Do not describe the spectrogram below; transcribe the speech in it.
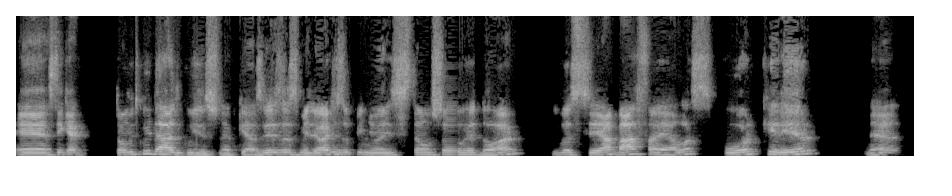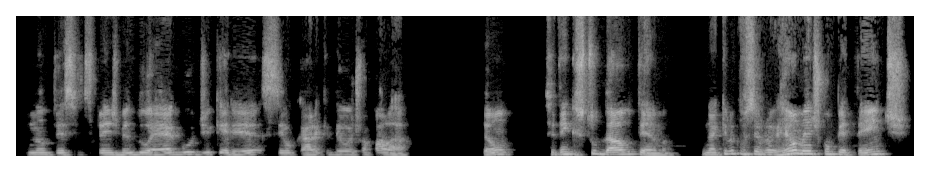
é, você tem que tomar muito cuidado com isso, né? Porque às vezes as melhores opiniões estão ao seu redor e você abafa elas por querer, né? Não ter esse desprendimento do ego de querer ser o cara que deu a última palavra. Então, você tem que estudar o tema. Naquilo que você é realmente competente,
